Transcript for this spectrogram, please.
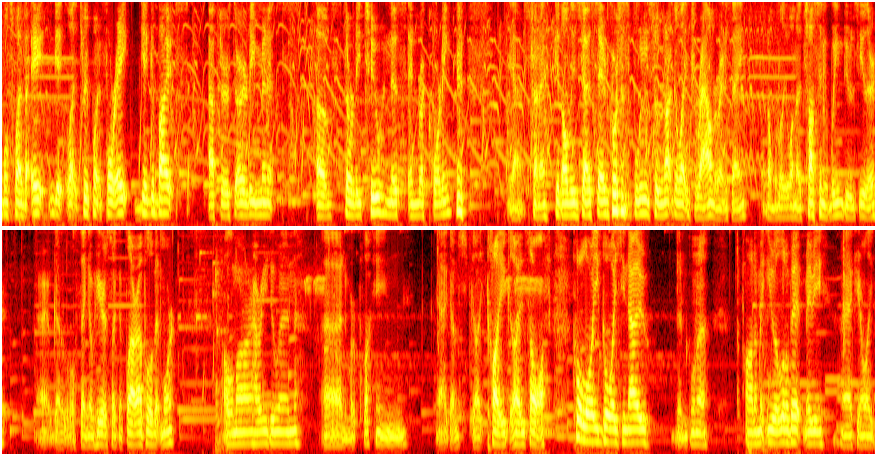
multiply by 8 and get like 3.48 gigabytes after 30 minutes of 32 in recording. yeah, I'm just trying to get all these guys saved. Of course, it's blue, so they're not gonna like drown or anything. I don't really want to toss any wing dudes either. Alright, we've got a little thing up here so I can flower up a little bit more. Olimar, how are you doing? Uh, and we're plucking. Yeah, I gotta like, call you guys off. Call all you guys, you know. Then I'm gonna automate you a little bit. Maybe I can only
